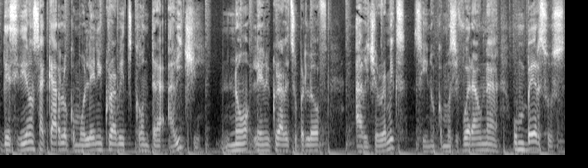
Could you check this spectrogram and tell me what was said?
decidieron sacarlo como Lenny Kravitz contra Avicii. No Lenny Kravitz Super Love, Avicii Remix, sino como si fuera una, un versus,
